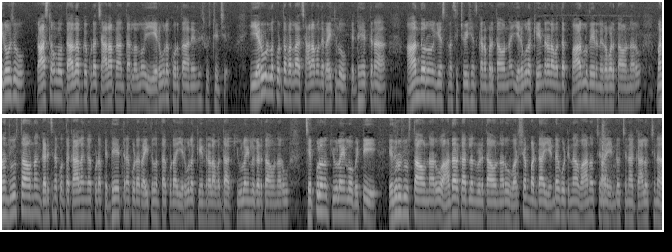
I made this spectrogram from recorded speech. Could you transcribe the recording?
ఈరోజు రాష్ట్రంలో దాదాపుగా కూడా చాలా ప్రాంతాలలో ఈ ఎరువుల కొరత అనేది సృష్టించారు. ఈ ఎరువుల కొరత వల్ల చాలామంది రైతులు పెద్ద ఎత్తున ఆందోళనలు చేస్తున్న సిచ్యువేషన్స్ కనబడతా ఉన్నాయి. ఎరువుల కేంద్రాల వద్ద బార్లు దగ్గర నిలబడతా ఉన్నారు. మనం చూస్తూ ఉన్నాం గడిచిన కొంతకాలంగా కూడా పెద్ద ఎత్తున కూడా రైతులంతా కూడా ఎరువుల కేంద్రాల వద్ద క్యూ లైన్లు కడతా ఉన్నారు. చెప్పులను క్యూ లైన్లో పెట్టి ఎదురు చూస్తూ ఉన్నారు. ఆధార్ కార్డులను పెడతా ఉన్నారు. వర్షం పడ్డా ఎండ కొట్టినా వానొచ్చినా ఎండొచ్చినా గాలొచ్చినా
